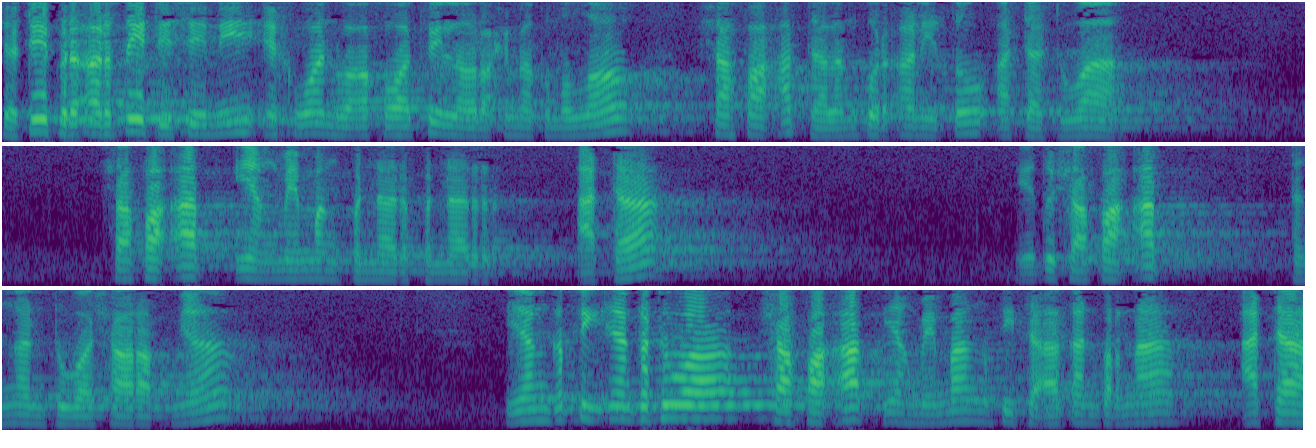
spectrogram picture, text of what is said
Jadi berarti di sini ikhwan wa akhwat fillah rahimakumullah, syafaat dalam Quran itu ada dua. Syafaat yang memang benar-benar ada yaitu syafaat dengan dua syaratnya. Yang ketiga, yang kedua, syafaat yang memang tidak akan pernah ada.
